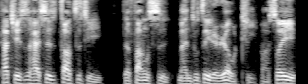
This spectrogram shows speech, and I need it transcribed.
他其实还是照自己的方式满足自己的肉体啊，所以。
